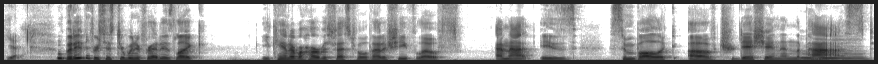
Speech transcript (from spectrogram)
Yeah, But it for Sister Winifred is like you can't have a harvest festival without a sheaf loaf, and that is symbolic of tradition and the past.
